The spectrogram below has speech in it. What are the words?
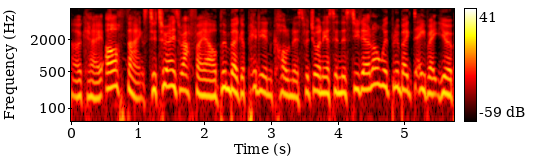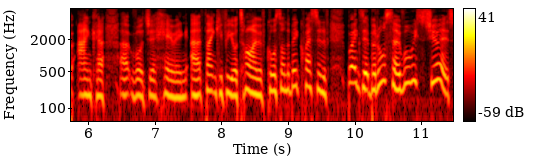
Okay. Our thanks to Therese Raphael, Bloomberg opinion columnist, for joining us in the studio, along with Bloomberg Daybreak Europe anchor uh, Roger Hearing. Uh, thank you for your time, of course, on the big question of Brexit, but also Rory Stewart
